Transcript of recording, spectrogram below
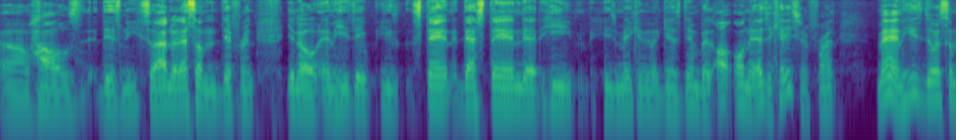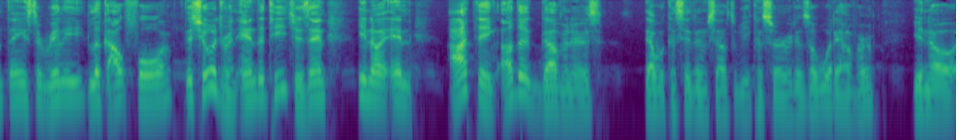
uh, housed disney so i know that's something different you know and he's he's stand that stand that he he's making it against them but on the education front man, he's doing some things to really look out for the children and the teachers. And, you know, and I think other governors that would consider themselves to be conservatives or whatever, you know,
